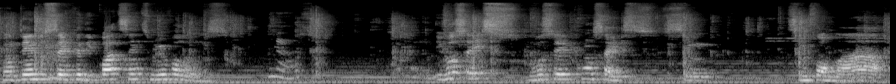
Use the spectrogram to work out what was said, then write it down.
contendo cerca de 400 mil volumes. E vocês, você consegue sim se informar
